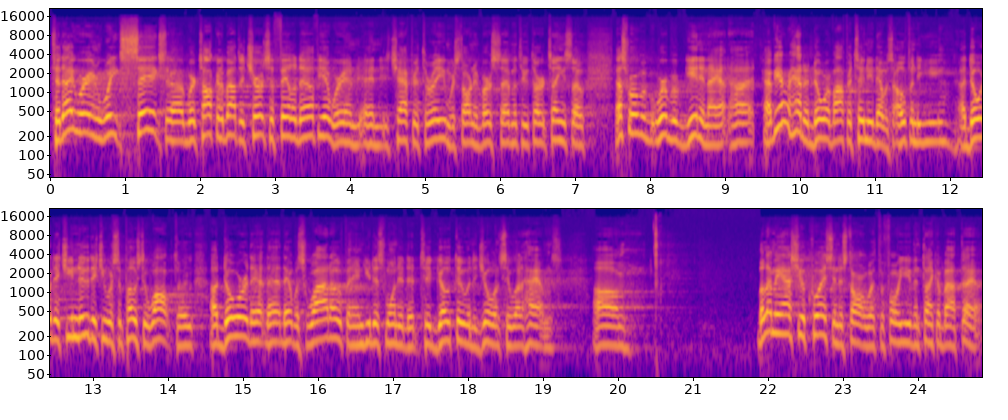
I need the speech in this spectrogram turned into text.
today we're in week six. Uh, we're talking about the church of Philadelphia. We're in, in, chapter three and we're starting in verse seven through 13. So that's where we're, we're beginning at. Uh, have you ever had a door of opportunity that was open to you? A door that you knew that you were supposed to walk through? A door that, that, that was wide open and you just wanted wanted to, to go through and enjoy and see what happens. Um, but let me ask you a question to start with before you even think about that.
